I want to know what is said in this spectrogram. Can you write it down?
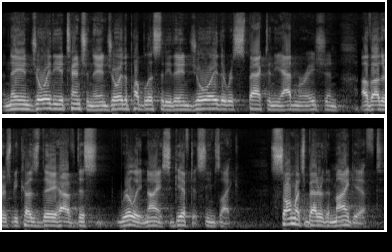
And they enjoy the attention, they enjoy the publicity, they enjoy the respect and the admiration of others because they have this really nice gift, it seems like. So much better than my gift.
